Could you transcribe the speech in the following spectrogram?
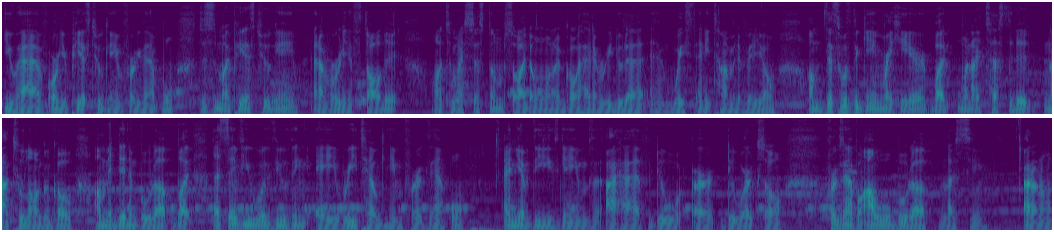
you have or your PS2 game for example. This is my PS2 game and I've already installed it onto my system so I don't want to go ahead and redo that and waste any time in the video. Um this was the game right here but when I tested it not too long ago um it didn't boot up. But let's say if you was using a retail game for example any of these games I have do or do work. So for example I will boot up let's see I don't know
